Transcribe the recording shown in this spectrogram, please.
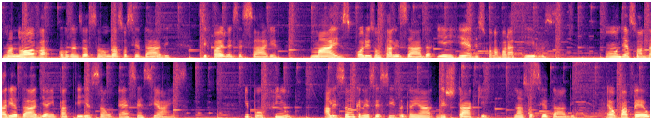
Uma nova organização da sociedade se faz necessária, mais horizontalizada e em redes colaborativas, onde a solidariedade e a empatia são essenciais. E por fim, a lição que necessita ganhar destaque na sociedade é o papel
